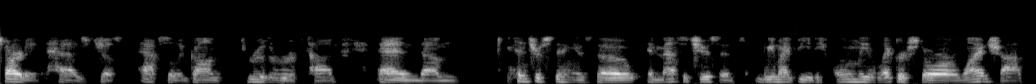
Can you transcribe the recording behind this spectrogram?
started has just absolutely gone through the roof, Todd. And um, it's interesting is though in Massachusetts, we might be the only liquor store or wine shop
